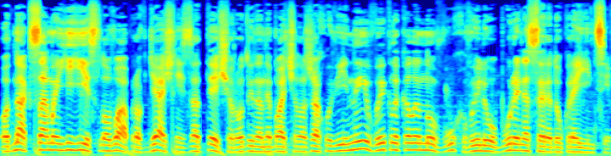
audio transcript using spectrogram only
Однак саме її слова про вдячність за те, що родина не бачила жаху війни, викликали нову хвилю обурення серед українців.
